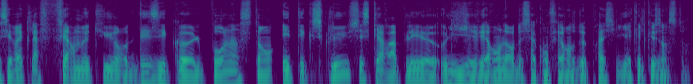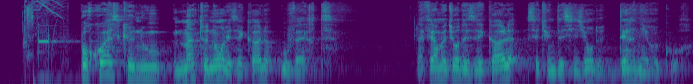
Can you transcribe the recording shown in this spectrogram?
C'est vrai que la fermeture des écoles, pour l'instant, est exclue. C'est ce qu'a rappelé Olivier Véran lors de sa conférence de presse il y a quelques instants. Pourquoi est-ce que nous maintenons les écoles ouvertes? La fermeture des écoles, c'est une décision de dernier recours,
